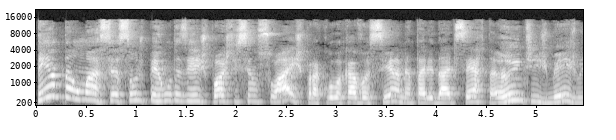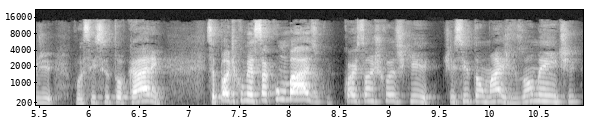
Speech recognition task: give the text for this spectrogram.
tenta uma sessão de perguntas e respostas sensuais para colocar você na mentalidade certa antes mesmo de vocês se tocarem. Você pode começar com o básico. Quais são as coisas que te citam mais visualmente?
